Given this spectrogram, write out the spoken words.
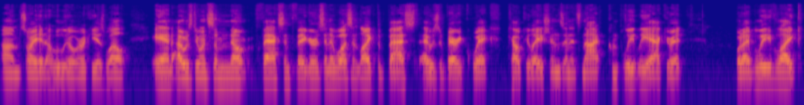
Um, so I hit a Julio rookie as well. And I was doing some note facts and figures, and it wasn't like the best. It was very quick calculations, and it's not completely accurate. But I believe like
